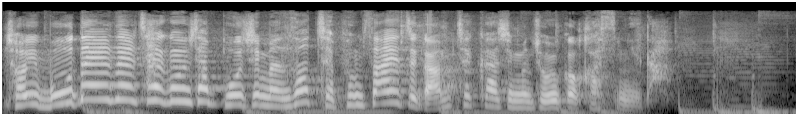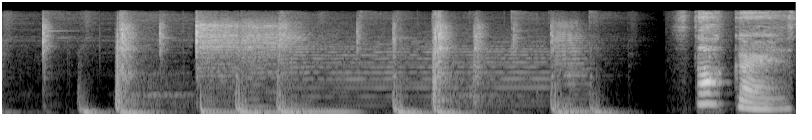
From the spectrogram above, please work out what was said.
저희 모델들 착용샷 보시면서 제품 사이즈감 체크하시면 좋을 것 같습니다. Stalkers.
